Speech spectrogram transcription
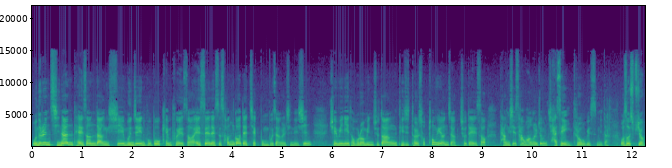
오늘은 지난 대선 당시 문재인 후보 캠프에서 SNS 선거대책본부장을 지내신 최민희 더불어민주당 디지털 소통위원장 초대해서 당시 상황을 좀 자세히 들어보겠습니다. 어서 오십시오.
